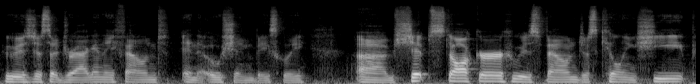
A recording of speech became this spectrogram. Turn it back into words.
who is just a dragon they found in the ocean, basically. Um, Sheepstealer, who is found just killing sheep.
